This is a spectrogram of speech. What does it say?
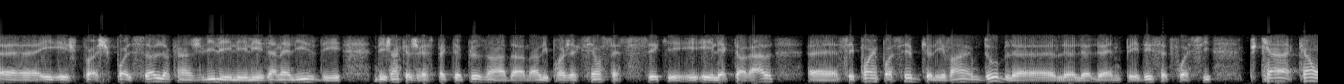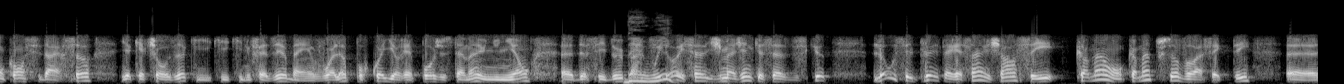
euh, et, je, je suis pas le seul là, quand je lis les, les, les, analyses des, des gens que je respecte le plus dans, dans, dans les projections statistiques et, et, électorales. Euh, c'est pas impossible que les Verts doublent euh, le, le, le NPD cette fois-ci. Puis quand, quand on considère ça, il y a quelque chose là qui, qui, qui nous fait dire ben voilà pourquoi il n'y aurait pas justement une union euh, de ces deux ben partis-là. Et ça, j'imagine que ça se discute. Là où c'est le plus intéressant, Richard, c'est comment on, comment tout ça va affecter, euh,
